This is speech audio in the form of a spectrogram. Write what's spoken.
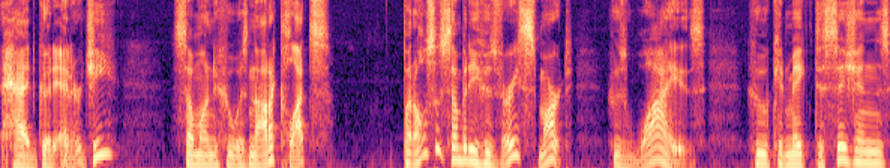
had good energy, someone who was not a klutz, but also somebody who's very smart, who's wise, who can make decisions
